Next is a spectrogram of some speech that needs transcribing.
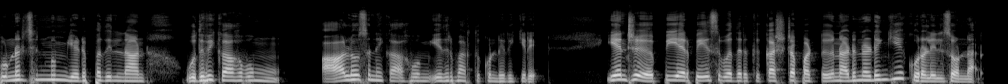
புனர்ஜென்மம் எடுப்பதில் நான் உதவிக்காகவும் ஆலோசனைக்காகவும் எதிர்பார்த்து கொண்டிருக்கிறேன் என்று பியர் பேசுவதற்கு கஷ்டப்பட்டு நடுநடுங்கிய குரலில் சொன்னார்.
